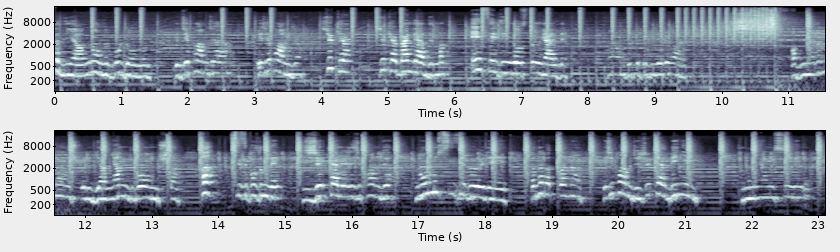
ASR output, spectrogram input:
Hadi ya ne olur burada olun. Recep amca. Recep amca. Joker. Joker ben geldim bak. En sevdiğin dostum geldi. Ha burada birileri var. Ne olmuş böyle yan yan gibi olmuşlar. Hah sizi buldum be. Joker'le Recep amca. Ne olmuş size böyle? Bana bak bana. Recep amca Joker benim. Tanımıyor musun beni?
